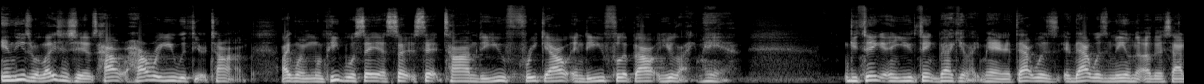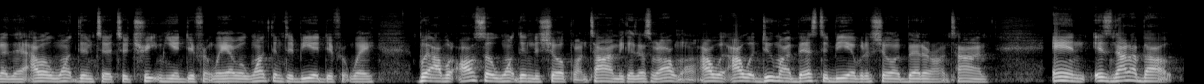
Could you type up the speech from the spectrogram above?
in these relationships, how how are you with your time? Like when, when people say a set, set time, do you freak out and do you flip out and you're like, man, you think and you think back, you're like, man, if that was if that was me on the other side of that, I would want them to to treat me a different way. I would want them to be a different way, but I would also want them to show up on time because that's what I want. I would I would do my best to be able to show up better on time, and it's not about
